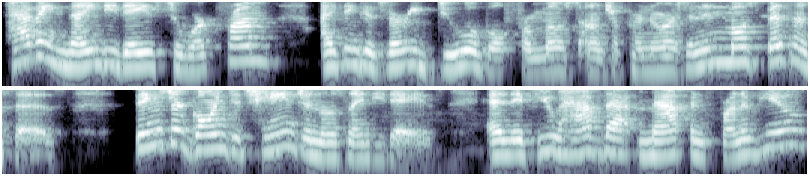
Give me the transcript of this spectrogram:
having 90 days to work from, I think is very doable for most entrepreneurs and in most businesses. things are going to change in those 90 days. And if you have that map in front of you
